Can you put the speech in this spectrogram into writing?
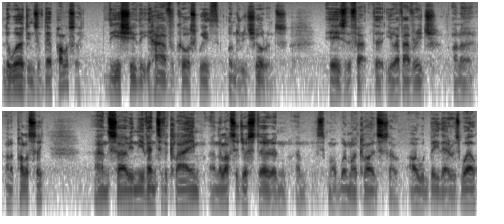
the wordings of their policy. The issue that you have, of course, with underinsurance is the fact that you have average on a, on a policy. And so, in the event of a claim, and the loss adjuster, and um, my, one of my clients, so I would be there as well.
